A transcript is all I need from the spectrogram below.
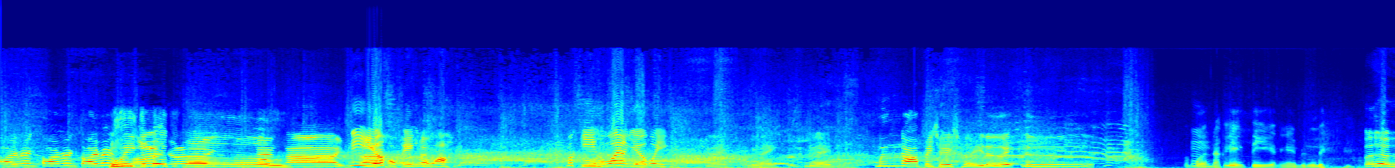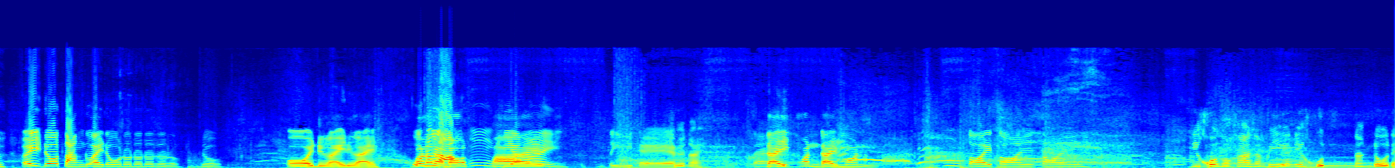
ต่อยแม่งต่อยแม่งต่อยแม่งลุยกันเลยพวกเราเอ้ยเอ้ยนี่เยอะของเองเหรอวะ เมื่อกี้เขาว่ายังเยอะกว่าอีก เหนื่อยเหนื่อยเหนื่อยมึงนอนไปเฉยๆเลยเออมันเหมือนนักเลงตีกันไงไม่รู้เลย เออเอ้ยโดตังค์ด้วยโดโดโดโดโดโดโดโอ้ยเหนื่อยเหนื่อยบนด้านหลังมึงอะนอนอืมไปเคลียร์ให้ตีแถมช่วยหน่อย แต่ไดมอนด์ไดมอนด์อืมต่อยต่อยต่อย นี่คนเขาฆ่าซัมบี้กันนี่คุณนั่งโดได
